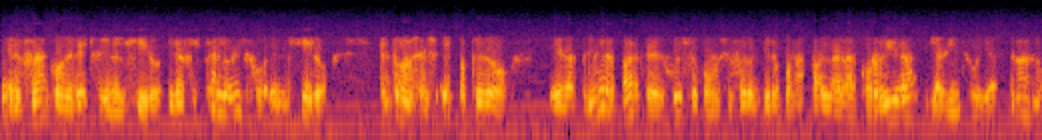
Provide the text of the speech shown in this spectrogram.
en el flanco derecho y en el giro. Y la fiscal lo dijo, en el giro. Entonces, esto quedó en la primera parte del juicio como si fuera un tiro por la espalda a la corrida y alguien que huía. Pero no,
